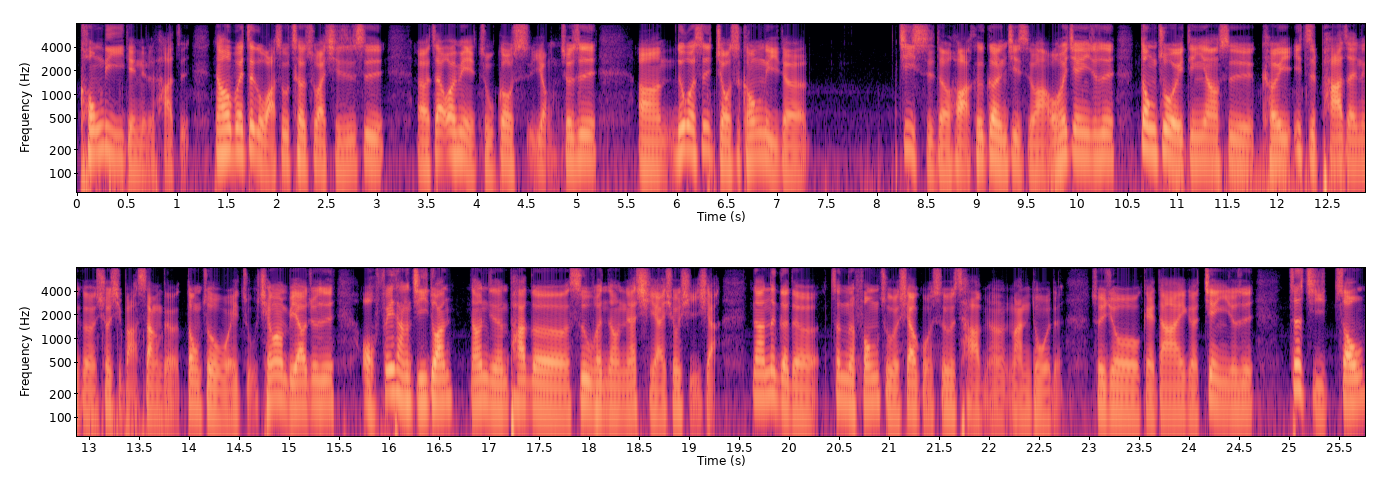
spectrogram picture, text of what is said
空力一点点的趴姿，那会不会这个瓦数测出来其实是呃在外面也足够使用？就是呃如果是九十公里的。计时的话，和个人计时的话，我会建议就是动作一定要是可以一直趴在那个休息把上的动作为主，千万不要就是哦非常极端，然后你只能趴个十五分钟，你要起来休息一下，那那个的真的风阻的效果是会差蛮蛮多的，所以就给大家一个建议，就是这几周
